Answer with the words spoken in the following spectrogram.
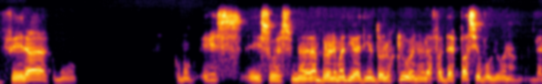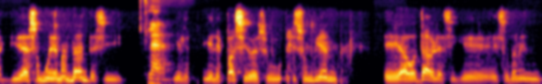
federadas, como como es, eso es una gran problemática que tienen todos los clubes, ¿no? La falta de espacio, porque bueno, las actividades son muy demandantes y, y, el, espacio es un, es un bien eh, agotable, así que eso también,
